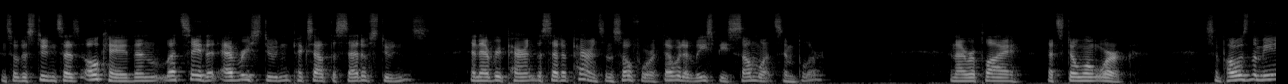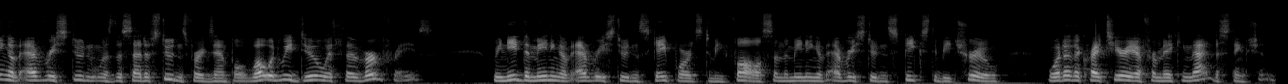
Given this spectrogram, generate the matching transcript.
And so the student says, okay, then let's say that every student picks out the set of students, and every parent the set of parents, and so forth. That would at least be somewhat simpler. And I reply, that still won't work. Suppose the meaning of every student was the set of students, for example. What would we do with the verb phrase? We need the meaning of every student skateboards to be false and the meaning of every student speaks to be true. What are the criteria for making that distinction?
